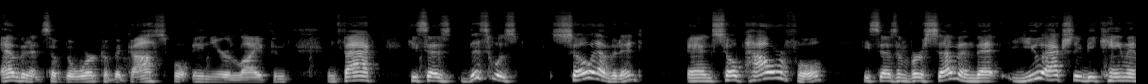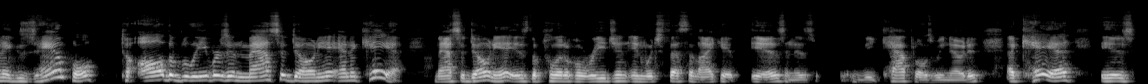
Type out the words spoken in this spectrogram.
evidence of the work of the gospel in your life. And in fact, he says this was so evident and so powerful, he says in verse 7, that you actually became an example to all the believers in Macedonia and Achaia. Macedonia is the political region in which Thessalonica is and is the capital, as we noted. Achaia is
